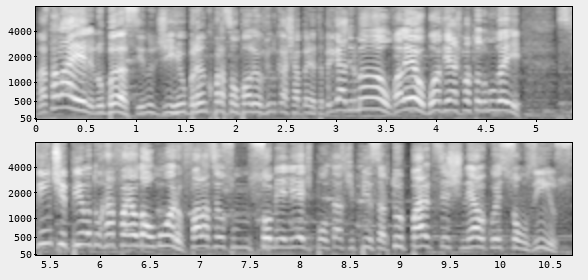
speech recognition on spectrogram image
Mas tá lá ele, no bus, indo de Rio Branco pra São Paulo e ouvindo Caixa Preta. Obrigado, irmão. Valeu. Boa viagem pra todo mundo aí. 20 pila do Rafael Dalmoro. Fala seu som- sommelier de pontaço de pista. Arthur, para de ser chinelo com esses sonzinhos.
